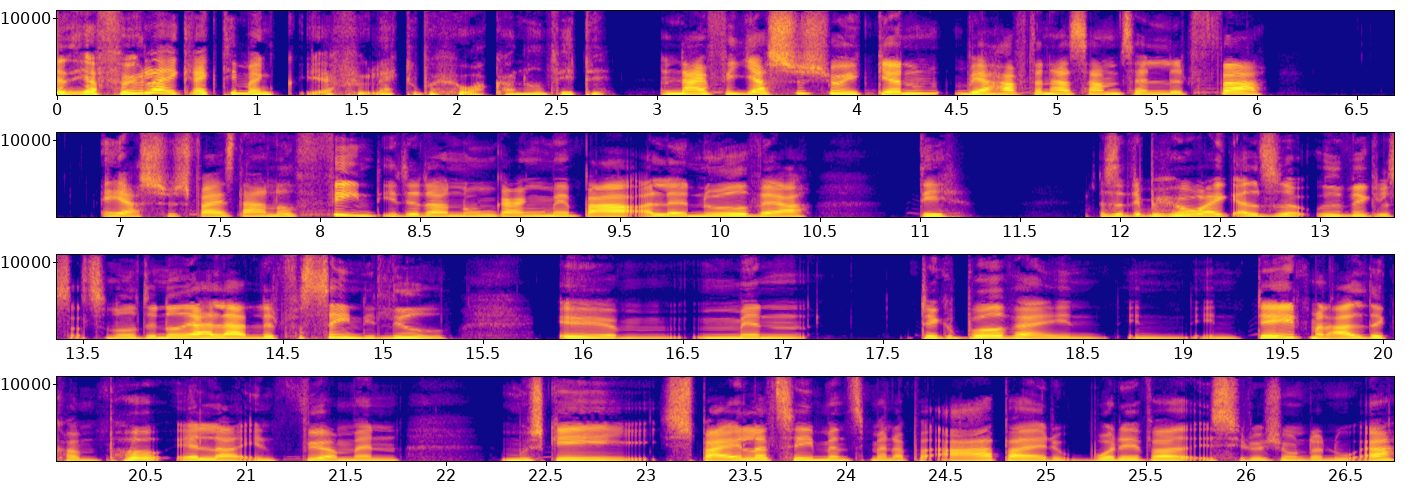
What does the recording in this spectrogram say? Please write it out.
Jeg, jeg føler ikke rigtigt, man, jeg føler ikke, du behøver at gøre noget ved det. Nej, for jeg synes jo igen, vi har haft den her samtale lidt før, at jeg synes faktisk, der er noget fint i det der nogle gange med bare at lade noget være det. Altså, det behøver ikke altid at udvikle sig til noget. Det er noget, jeg har lært lidt for sent i livet. Øhm, men det kan både være en, en, en date, man aldrig kommer på, eller en fyr, man måske spejler til, mens man er på arbejde, whatever situation der nu er.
